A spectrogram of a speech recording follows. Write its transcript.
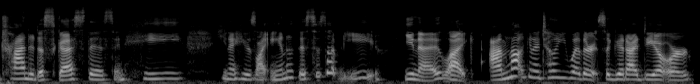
trying to discuss this. And he, you know, he was like, Anna, this is up to you. You know, like I'm not going to tell you whether it's a good idea or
